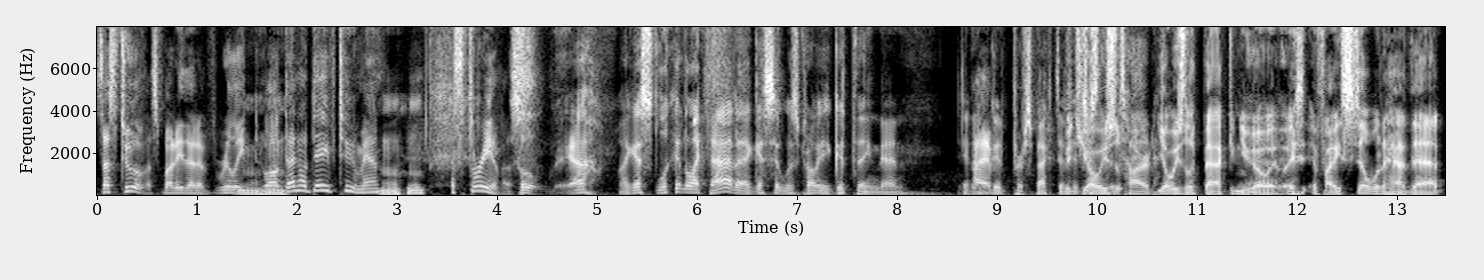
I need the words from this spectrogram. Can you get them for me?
So that's two of us, buddy, that have really Mhm. well. I know Dave too, man. hmm That's three of us. So yeah, I guess looking like that, I guess it was probably a good thing then. You know, I- good perspective. But It's you just- always- it's hard. You always look back and you go, Yeah. if if I still would have had that I-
